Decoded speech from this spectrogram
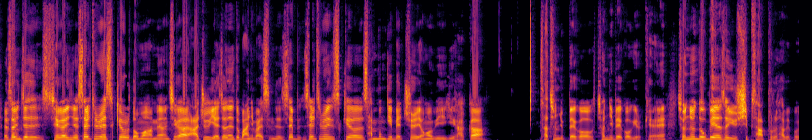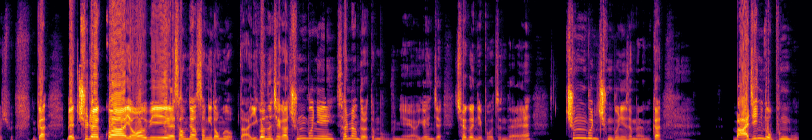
그래서 이제 제가 이제 셀트리 헬스케어로 넘어가면 제가 아주 예전에도 많이 말씀드린 셀트리 헬스케어 3분기 매출 영업이익이 각각 4,600억, 1,200억 이렇게 전년도 비해서 64%, 480%. 그러니까 매출액과 영업이익의 성장성이 너무 높다. 이거는 제가 충분히 설명드렸던 부분이에요. 이게 이제 최근 리포트인데 충분히 충분히 설명. 그러니까 마진이 높은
